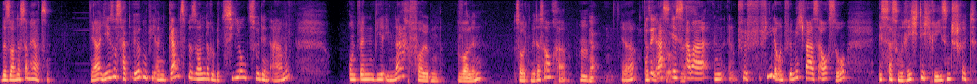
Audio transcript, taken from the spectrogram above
besonders am Herzen. Ja, Jesus hat irgendwie eine ganz besondere Beziehung zu den Armen. Und wenn wir ihm nachfolgen wollen, sollten wir das auch haben. Ja. Ja, Das das so. ist Das- aber für viele und für mich war es auch so, ist das ein richtig Riesenschritt.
